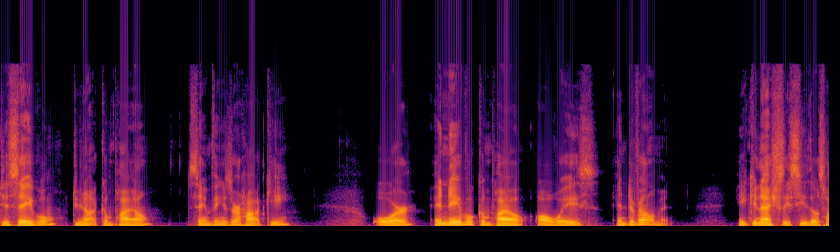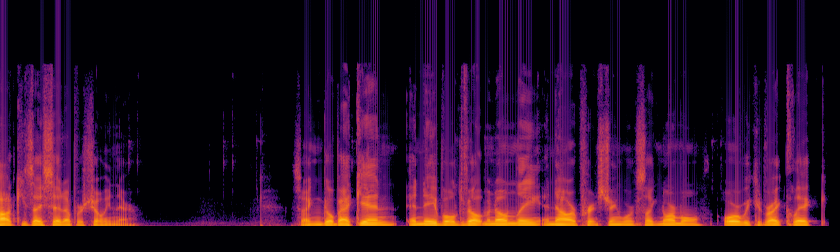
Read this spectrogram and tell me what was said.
Disable, do not compile, same thing as our hotkey, or enable compile always and development. You can actually see those hotkeys I set up are showing there. So I can go back in, enable development only, and now our print string works like normal, or we could right click,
